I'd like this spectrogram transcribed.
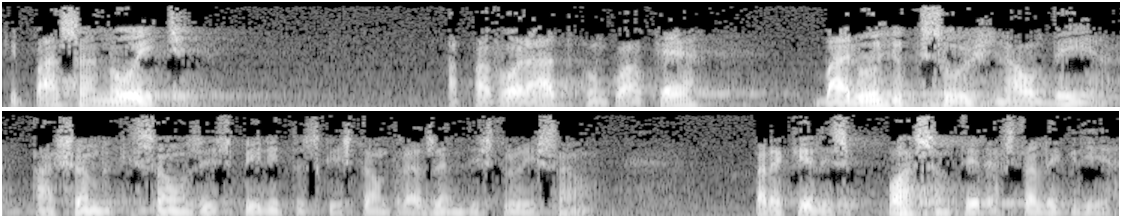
que passa a noite apavorado com qualquer barulho que surge na aldeia, achando que são os espíritos que estão trazendo destruição, para que eles possam ter esta alegria.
